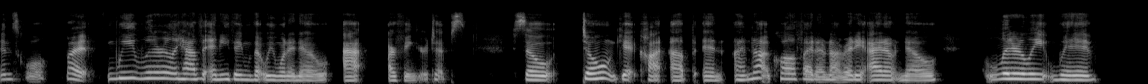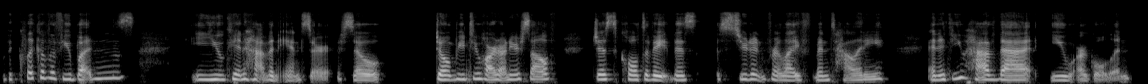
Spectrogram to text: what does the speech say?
in school, but we literally have anything that we want to know at our fingertips. So don't get caught up in I'm not qualified, I'm not ready, I don't know. Literally, with the click of a few buttons, you can have an answer. So don't be too hard on yourself. Just cultivate this student for life mentality. And if you have that, you are golden.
